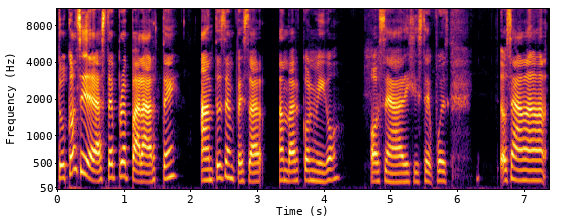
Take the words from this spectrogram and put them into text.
¿Tú consideraste prepararte antes de empezar a andar conmigo? O sea, dijiste, pues, o sea,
